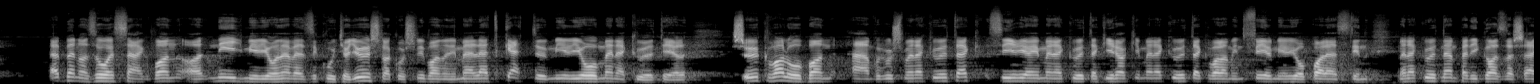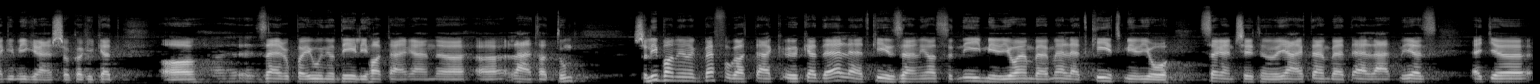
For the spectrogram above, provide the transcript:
Ebben az országban a 4 millió nevezzük úgy, hogy őslakos libanoni mellett 2 millió menekült él. És ők valóban háborús menekültek, szíriai menekültek, iraki menekültek, valamint félmillió palesztin menekült, nem pedig gazdasági migránsok, akiket az Európai Unió déli határán láthattunk. És a libanonok befogadták őket, de el lehet képzelni azt, hogy 4 millió ember mellett 2 millió szerencsétlenül járt embert ellátni, ez egy uh,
